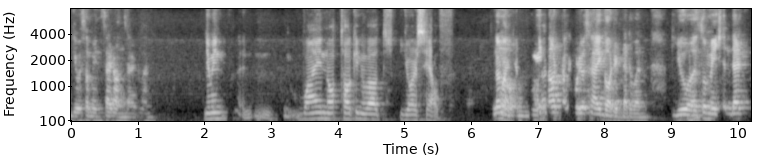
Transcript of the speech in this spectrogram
give us some insight on that one? You mean why not talking about yourself? No no not talking about yourself. I got it that one. You mm-hmm. also mentioned that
